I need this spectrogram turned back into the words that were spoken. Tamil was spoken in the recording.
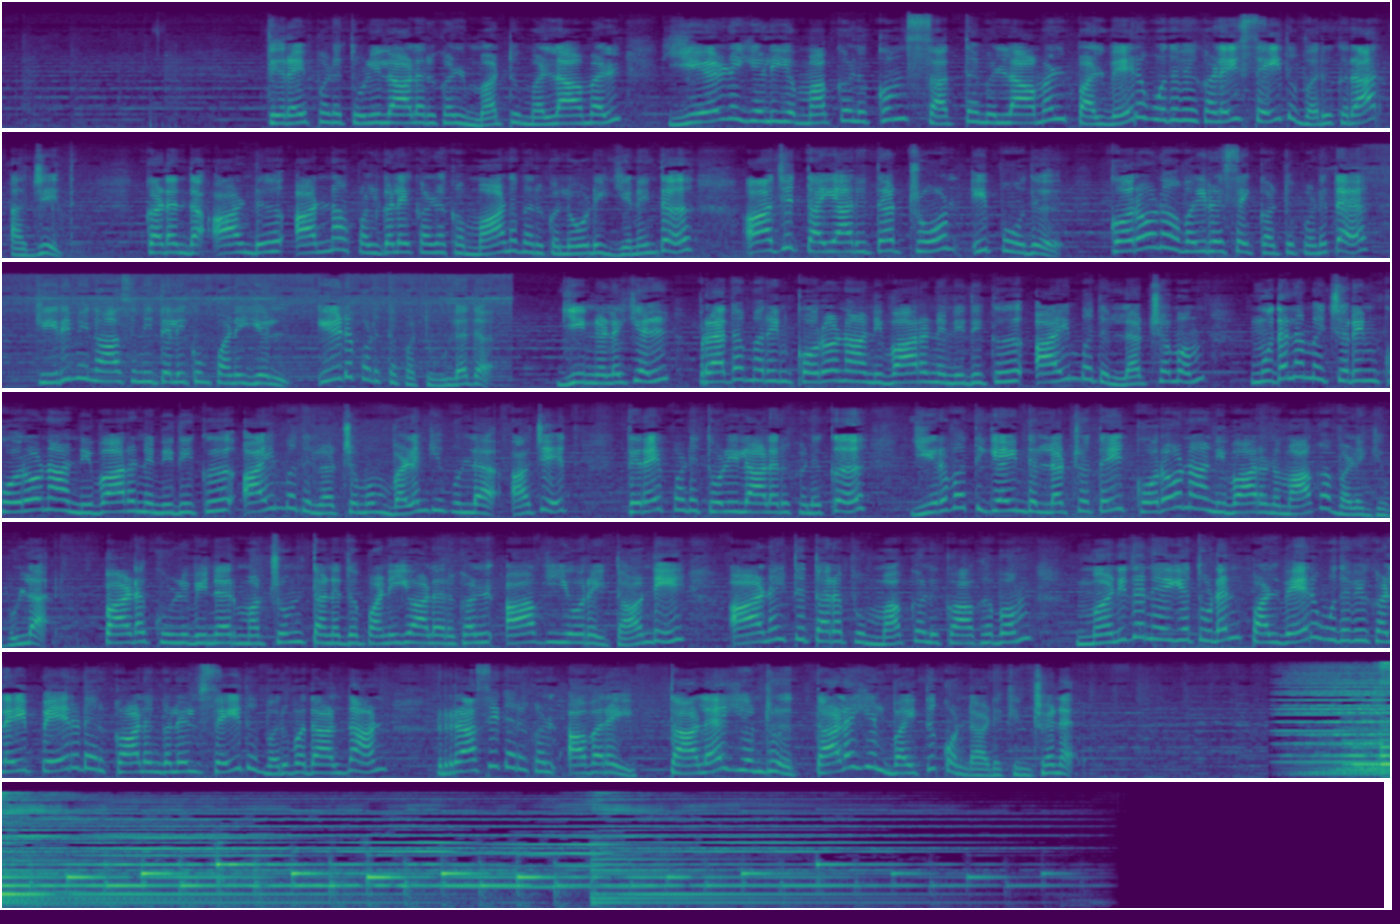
திரைப்பட தொழிலாளர்கள் மட்டுமல்லாமல் ஏழை எளிய மக்களுக்கும் சத்தமில்லாமல் பல்வேறு உதவிகளை செய்து வருகிறார் அஜித். கடந்த ஆண்டு அண்ணா பல்கலைக்கழக மாணவர்களோடு இணைந்து அஜித் தயாரித்த ட்ரோன் இப்போது கொரோனா வைரஸை கட்டுப்படுத்த கிருமி நாசினி தெளிக்கும் பணியில் ஈடுபடுத்தப்பட்டுள்ளது. இந்நிலையில் பிரதமரின் கொரோனா நிவாரண நிதிக்கு ஐம்பது லட்சமும் முதலமைச்சரின் கொரோனா நிவாரண நிதிக்கு ஐம்பது லட்சமும் வழங்கியுள்ள அஜித் திரைப்பட தொழிலாளர்களுக்கு இருபத்தி ஐந்து லட்சத்தை கொரோனா நிவாரணமாக வழங்கியுள்ளார். படக்குழுவினர் மற்றும் தனது பணியாளர்கள் ஆகியோரை தாண்டி அனைத்து தரப்பு மக்களுக்காகவும் மனிதநேயத்துடன் பல்வேறு உதவிகளை பேரிடர் காலங்களில் செய்து வருவதால்தான் ரசிகர்கள் அவரை தல என்று தலையில் வைத்து கொண்டாடுகின்றனர்.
